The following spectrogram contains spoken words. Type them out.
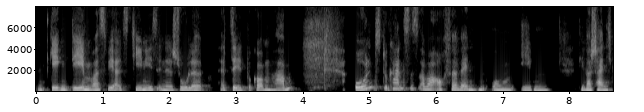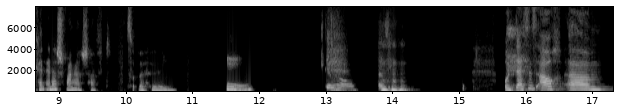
entgegen dem, was wir als Teenies in der Schule erzählt bekommen haben. Und du kannst es aber auch verwenden, um eben die Wahrscheinlichkeit einer Schwangerschaft zu erhöhen. Mhm. Genau. Also. und das ist auch ähm,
